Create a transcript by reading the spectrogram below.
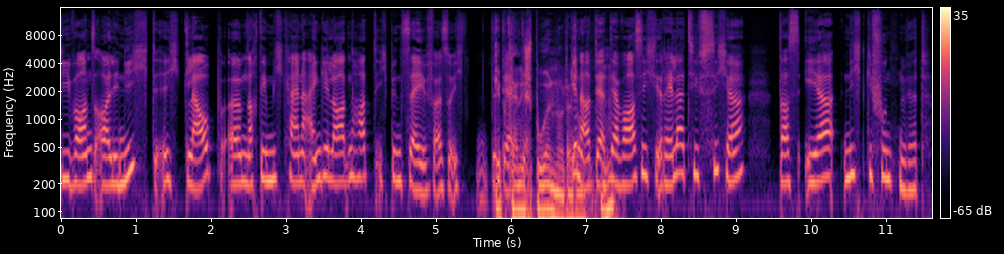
die waren es alle nicht. Ich glaube, ähm, nachdem mich keiner eingeladen hat, ich bin safe. Also ich gibt der, keine der, Spuren oder genau, so. Genau, der, mhm. der war sich relativ sicher, dass er nicht gefunden wird.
